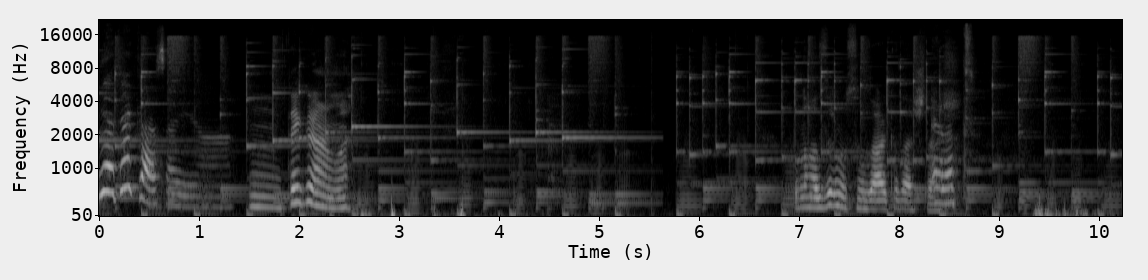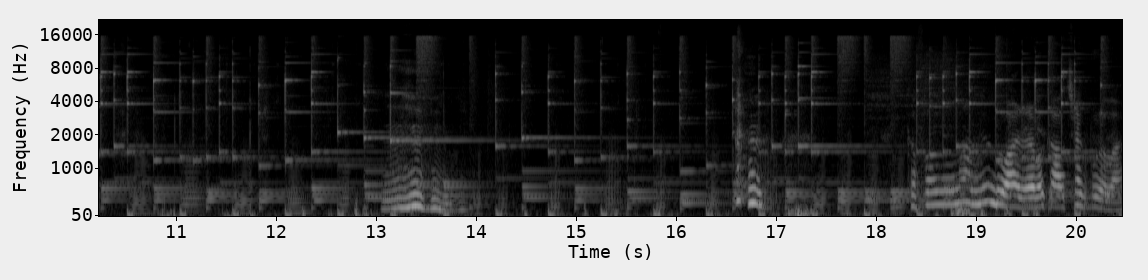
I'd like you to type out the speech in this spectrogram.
Ya tekrar sen ya. Hmm, tekrar mı? Buna hazır mısınız arkadaşlar? Evet. Kafanı vurmam değil mi duvarlara? Bak alçak buralar.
